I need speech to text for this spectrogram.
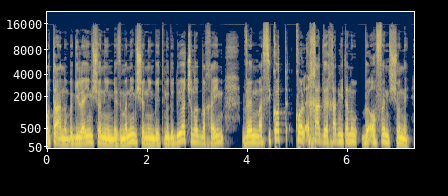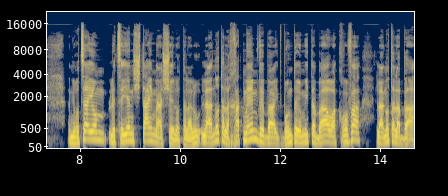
אותנו בגילאים שונים, בזמנים שונים, בהתמודדויות שונות בחיים, והן מעסיקות כל אחד ואחד מאיתנו באופן שונה. אני רוצה היום לציין שתיים מהשאלות הללו, לענות על אחת מהן ובהתבוננות היומית הבאה או הקרובה, לענות על הבאה.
